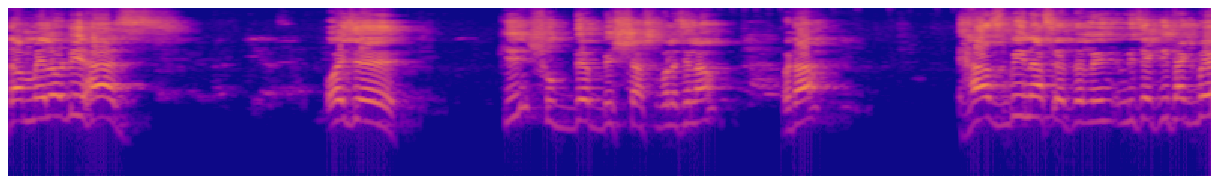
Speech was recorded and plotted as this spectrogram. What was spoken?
দ্য মেলোডি হ্যাজ ওই যে, কি? সুখদেব বিশ্বাস বলেছিলাম। ওটা হ্যাজ বিন আছে, তাহলে নিচে কি থাকবে?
